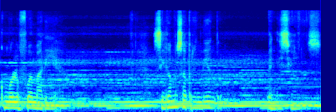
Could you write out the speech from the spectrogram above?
como lo fue María. Sigamos aprendiendo. Bendiciones.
